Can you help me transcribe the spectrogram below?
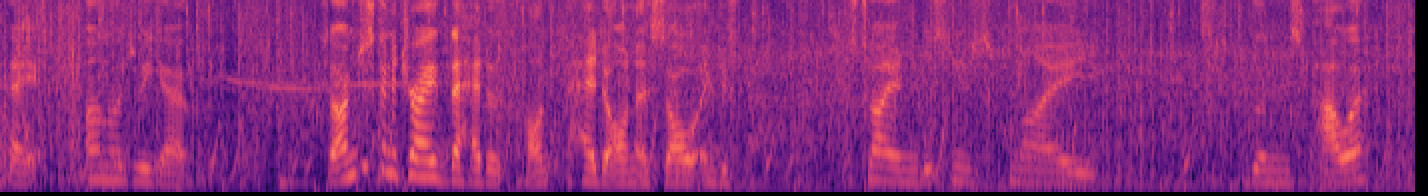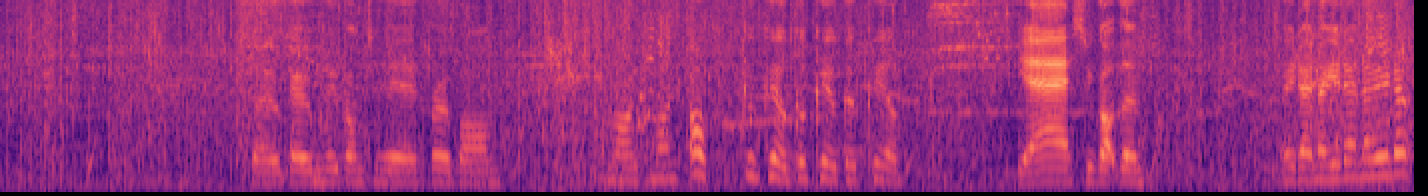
Okay, onwards we go. So I'm just going to try the head on head on assault and just just try and just use my gun's power. So go move on to here, throw a bomb. Come on, come on. Oh, good kill, good kill, good kill. Yes, we got them. No, you don't, no, you don't, no, you don't.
